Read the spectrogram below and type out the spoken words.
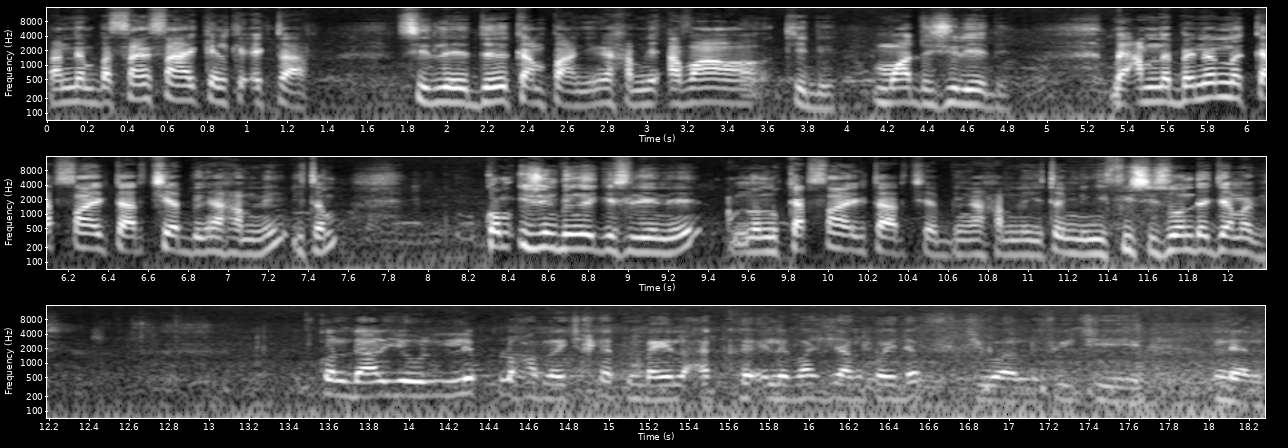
daan dem ba 500 et quelques hectares sur les deux campagnes yi nga xam ne avant kii bi mois de juillet bi mais am na beneen 400 hectares ceeb bi nga xam ne itam comme usine bi nga gis lii nii am nañu 400 hectares ceeb bi nga xam ne itam mi ngi fii si zone de Diama bi. kon daal yow lépp loo xam ne ci xeetu mbay la ak élevage yaa ngi koy def ci wàllu fii ci Ndelle.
